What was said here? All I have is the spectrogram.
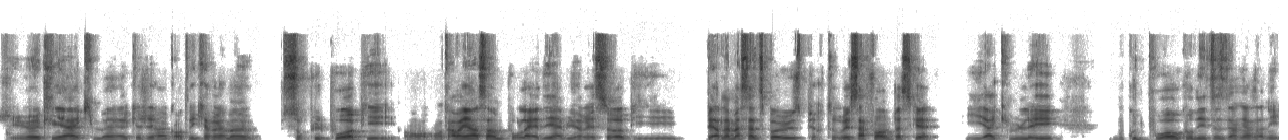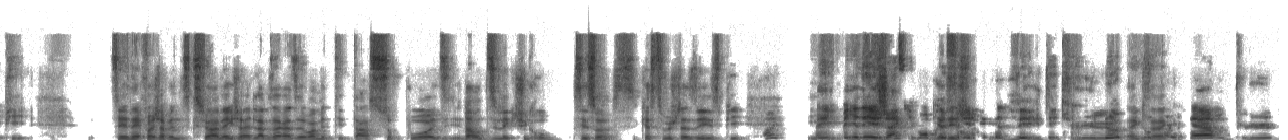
j'ai eu un client qui me, que j'ai rencontré qui a vraiment surplus de poids, puis on, travaille ensemble pour l'aider à améliorer ça, puis perdre la masse adipeuse, puis retrouver sa forme parce qu'il a accumulé beaucoup de poids au cours des dix dernières années. Puis, tu sais, des fois, j'avais une discussion avec, j'avais de la misère à dire Ouais, mais t'es en surpoids. Il dit Non, dis-le que je suis gros. C'est ça. Qu'est-ce que tu veux que je te dise? Puis. Mais il y a des gens qui vont préférer cette vérité crue-là plutôt qu'un terme plus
